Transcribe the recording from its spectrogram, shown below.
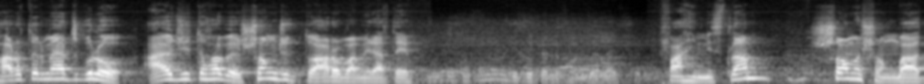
ভারতের ম্যাচগুলো আয়োজিত হবে সংযুক্ত আরব আমিরাতে। ফাহিম ইসলাম, সময় সংবাদ।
